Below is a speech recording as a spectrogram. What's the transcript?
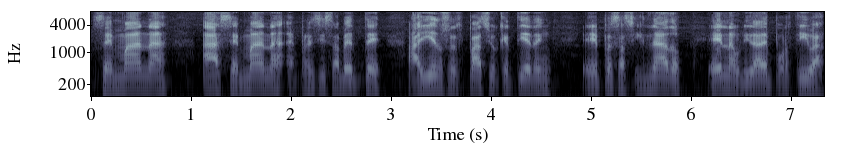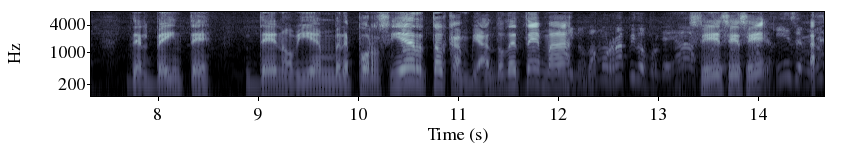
semana a semana, eh, precisamente ahí en su espacio que tienen pues asignado en la unidad deportiva del 20 de noviembre. Por cierto, cambiando de tema. Y nos vamos rápido porque ya. Sí, sí, sí. 15 minutos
